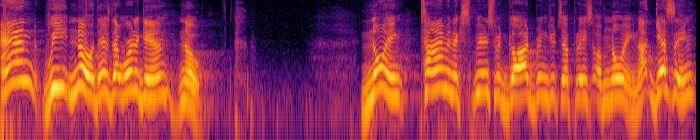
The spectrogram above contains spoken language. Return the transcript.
And we know, there's that word again, know. knowing, time and experience with God brings you to a place of knowing, not guessing,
